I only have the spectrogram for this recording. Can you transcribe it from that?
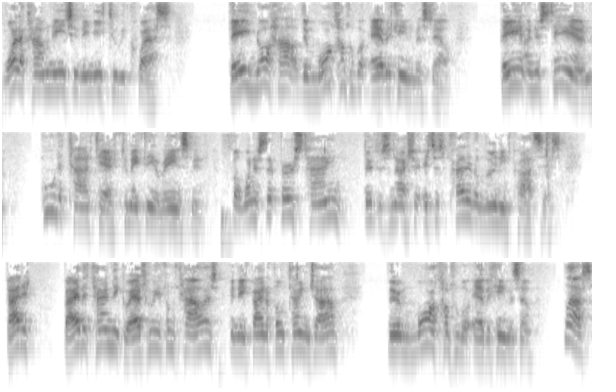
what accommodation they need to request. They know how they're more comfortable advocating themselves. They understand who to contact to make the arrangement. But when it's their first time, they're just not sure. It's just part of the learning process. By the, by the time they graduate from college and they find a full-time job, they're more comfortable advocating themselves. Plus,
